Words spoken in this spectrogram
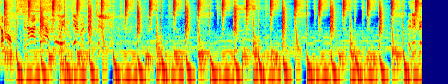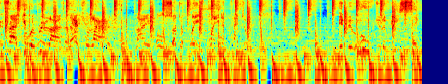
Come on. And I therefore endeavor to tell you. That if in fact you would realize and actualize life on such a place, plane, and plateau, it behooves you to be safe.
